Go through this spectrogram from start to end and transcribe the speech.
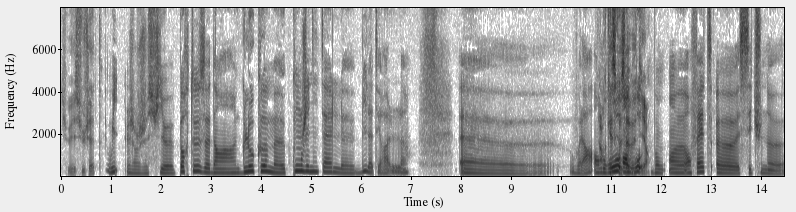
tu es sujette? Oui, je suis euh, porteuse d'un glaucome euh, congénital bilatéral. Euh, voilà, en Alors, gros, qu'est-ce que ça en veut gros, dire? bon, euh, en fait, c'est une,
